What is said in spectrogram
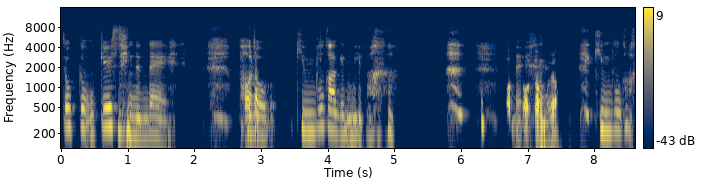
조금 웃길 수 있는데 바로 김부각입니다. 어, 네. 어떤 거요? 김부각.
